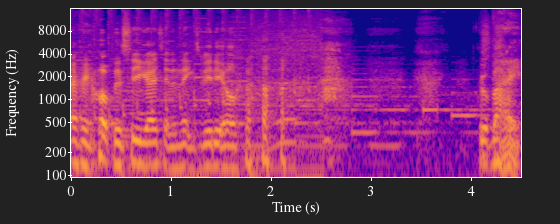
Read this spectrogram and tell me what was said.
and we hope to see you guys in the next video. Goodbye.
